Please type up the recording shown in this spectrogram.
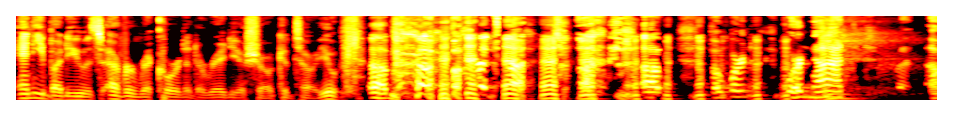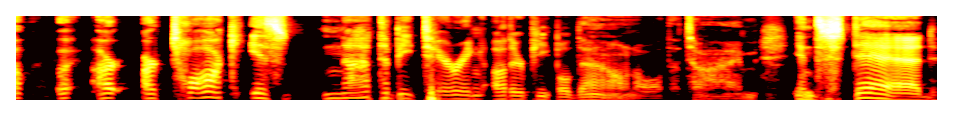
anybody who's ever recorded a radio show could tell you. Um, but, uh, um, but, we're we're not. Uh, uh, our our talk is not to be tearing other people down all the time. Instead,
